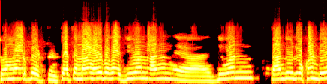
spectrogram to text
सोमवार पेठ. त्याचं नाव आहे बघा जीवन आनंद जीवन तांदूळ लोखंडे.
